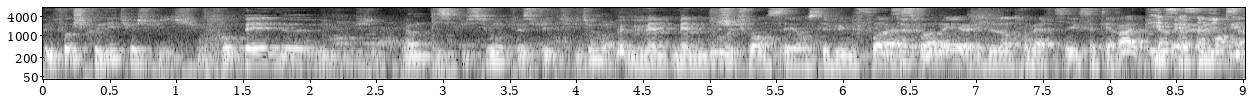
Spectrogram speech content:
Une fois que je connais, tu vois, je suis, je suis trop open, euh, j'ai plein de discussions, tu vois, mais même, même nous, tu vois, on s'est, on s'est vu une fois à la soirée, euh, les deux introvertis, etc. Et puis Et là, ça récemment, ça.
